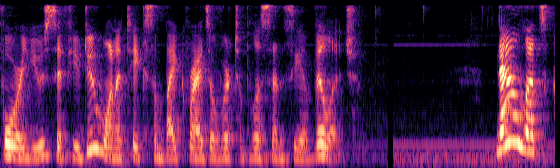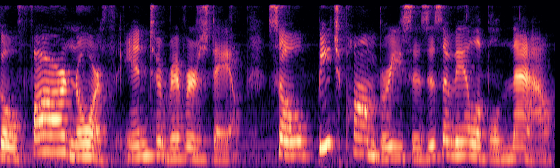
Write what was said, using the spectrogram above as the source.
for use if you do want to take some bike rides over to Placencia Village. Now let's go far north into Riversdale. So Beach Palm Breezes is available now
